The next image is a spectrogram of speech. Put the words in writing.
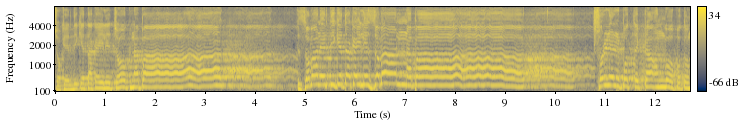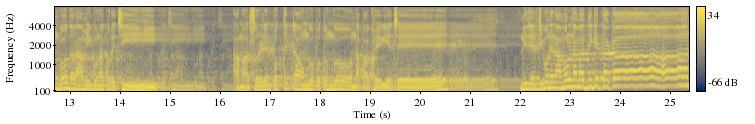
চোখের দিকে তাকাইলে চোখ না পাক। জবানের দিকে তাকাইলে জবান না পাক। শরীরের প্রত্যেকটা অঙ্গ প্রত্যঙ্গ দ্বারা আমি গুণা করেছি। আমার শরীরের প্রত্যেকটা অঙ্গ প্রত্যঙ্গ নাপাক হয়ে গিয়েছে। নিজের জীবনের আমল নামার দিকে তাকান।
